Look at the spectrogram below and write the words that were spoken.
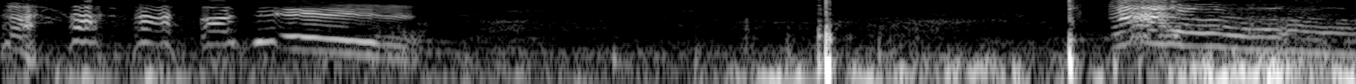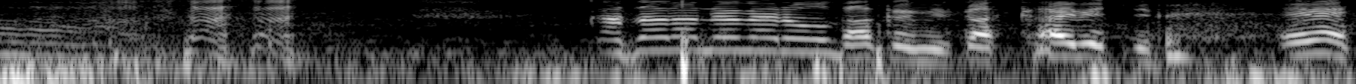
Hadi. Kazanan Ömer oldu. Kalk Ömer kalk kaybettin. Evet.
